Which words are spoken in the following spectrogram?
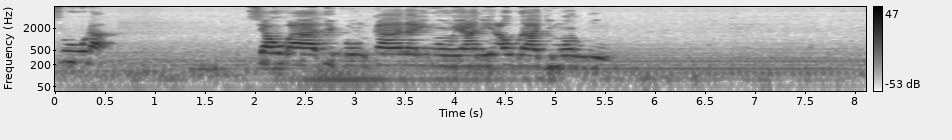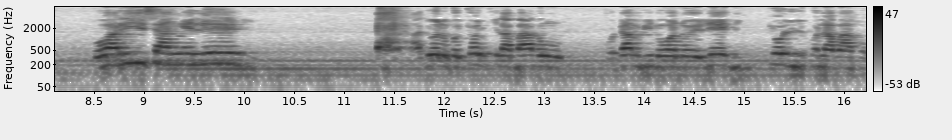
suuɗa sawɓaati kon kanari mon yani awraji mon ɗin warisan e leeɗi ha woni ko coñci labaɗum ko dambino wano e leeɗi colli ko laɓa ko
